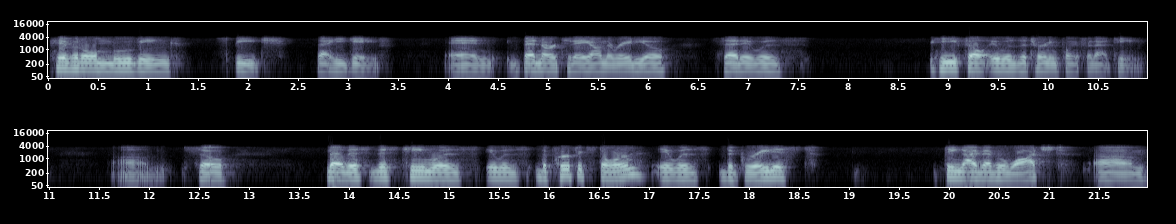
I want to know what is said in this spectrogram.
pivotal, moving speech that he gave. And Bednar today on the radio said it was he felt it was the turning point for that team. Um, so no, this this team was it was the perfect storm. It was the greatest thing I've ever watched. Um,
